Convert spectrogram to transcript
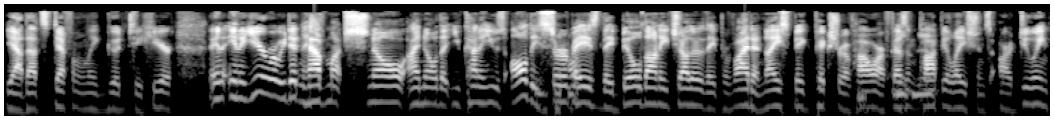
Yeah, that's definitely good to hear. In, in a year where we didn't have much snow, I know that you kind of use all these mm-hmm. surveys. They build on each other. They provide a nice big picture of how our pheasant mm-hmm. populations are doing.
